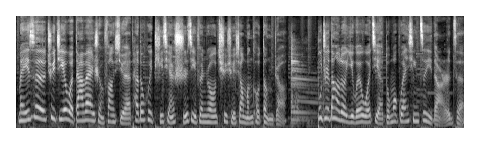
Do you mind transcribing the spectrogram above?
每一次去接我大外甥放学，他都会提前十几分钟去学校门口等着，不知道的以为我姐多么关心自己的儿子，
